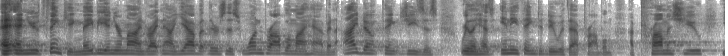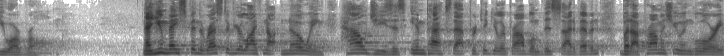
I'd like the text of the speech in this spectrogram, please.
And, and, you're thinking, maybe in your mind right now, yeah, but there's this one problem I have, and I don't think Jesus really has anything to do with that problem. I promise you, you are wrong. Now, you may spend the rest of your life not knowing how Jesus impacts that particular problem this side of heaven, but I promise you in glory,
